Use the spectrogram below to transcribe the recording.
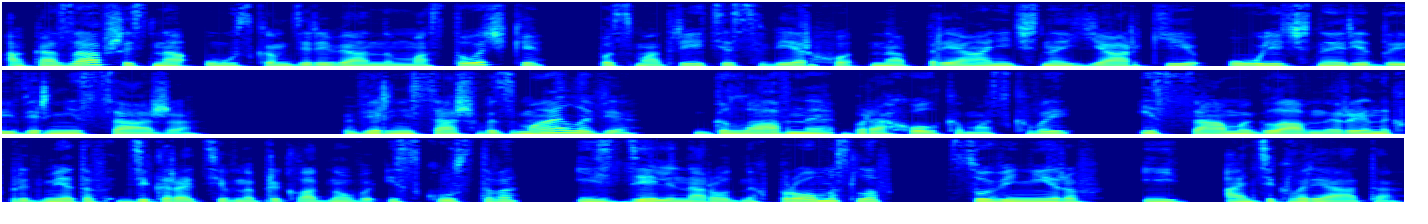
Оказавшись на узком деревянном мосточке, посмотрите сверху на прянично яркие уличные ряды вернисажа. Вернисаж в Измайлове — главная барахолка Москвы и самый главный рынок предметов декоративно-прикладного искусства, изделий народных промыслов, сувениров и антиквариата.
